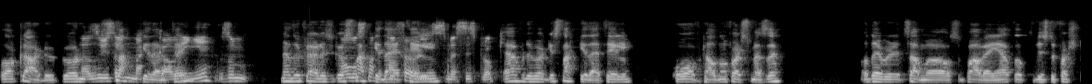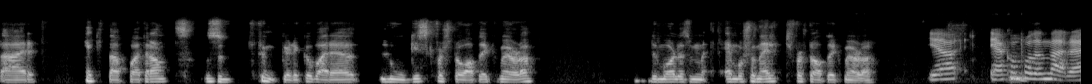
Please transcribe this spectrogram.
Og da klarer du ikke å Altså, du er snakke dem til Mac-avhengig, Nei, du klarer liksom ikke å snakke snakke deg til følelsesmessig språk. Ja, for du kan ikke snakke deg til å overtale noe følelsesmessig. Og det blir det samme også på avhengighet, at hvis du først er hekta på et eller annet, så funker det ikke å bare logisk forstå at du ikke må gjøre det. Du må liksom emosjonelt forstå at du ikke må gjøre det. Ja, jeg kom på den derre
